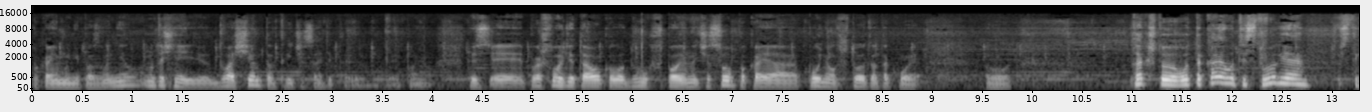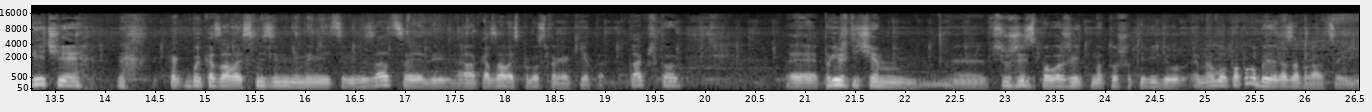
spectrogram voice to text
пока ему не позвонил. Ну, точнее, два с чем-то, в три часа где-то, понял. То есть э, прошло где-то около двух с половиной часов, пока я понял, что это такое. Вот. Так что вот такая вот история встречи, как бы казалось, с неземными цивилизациями, а оказалась просто ракета. Так что Э, прежде чем э, всю жизнь положить на то, что ты видел НЛО, попробуй разобраться и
